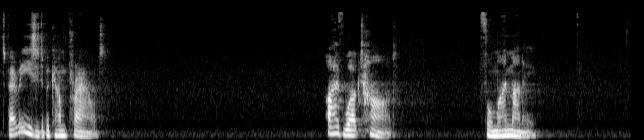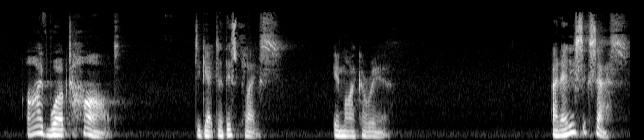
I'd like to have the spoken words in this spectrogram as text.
it's very easy to become proud. I've worked hard for my money. I've worked hard to get to this place in my career. And any success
